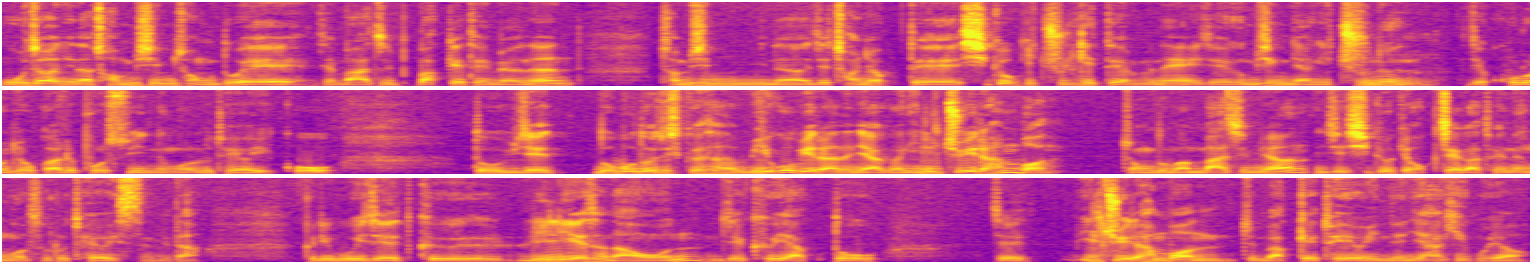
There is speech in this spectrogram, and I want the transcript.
오전이나 점심 정도에 이제 맞, 맞게 되면은 점심이나 이제 저녁 때 식욕이 줄기 때문에 이제 음식량이 주는 이제 그런 효과를 볼 수 있는 걸로 되어 있고 또 이제 노보도지스크에서 위고비라는 약은 일주일에 한 번 정도만 맞으면 이제 식욕이 억제가 되는 것으로 되어 있습니다. 그리고 이제 그 릴리에서 나온 이제 그 약도 이제 일주일에 한 번 맞게 되어 있는 약이고요.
